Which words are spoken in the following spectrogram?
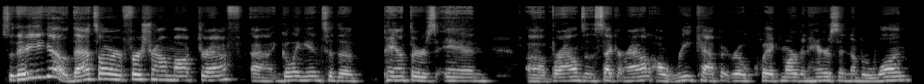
So there you go. That's our first round mock draft uh, going into the Panthers and uh, Browns in the second round. I'll recap it real quick. Marvin Harrison, number one.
